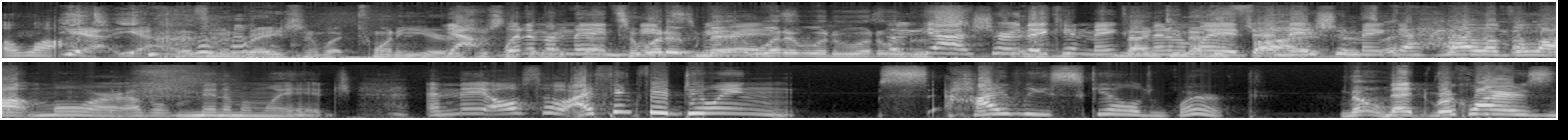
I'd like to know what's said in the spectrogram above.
a lot. Yeah, yeah. It hasn't been raised in what twenty years Yeah, or something like that. So what it meant, what it would, what it So would yeah, sure they can make a minimum wage, and they should make a hell of a lot more of a minimum wage. And they also, I think they're doing highly skilled work no. that requires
